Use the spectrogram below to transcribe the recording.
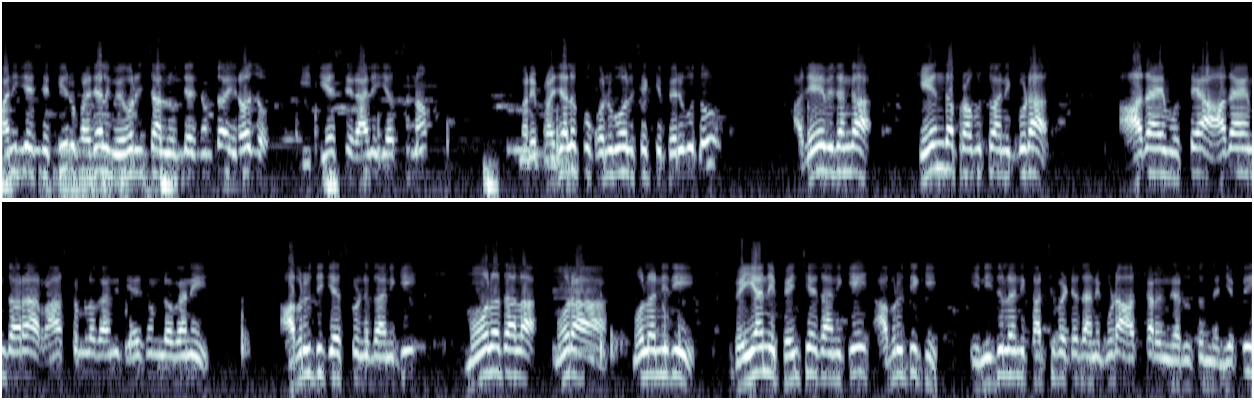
పనిచేసే తీరు ప్రజలకు వివరించాలనే ఉద్దేశంతో ఈరోజు ఈ జిఎస్టీ ర్యాలీ చేస్తున్నాం. మరి ప్రజలకు కొనుగోలు శక్తి పెరుగుతూ అదేవిధంగా కేంద్ర ప్రభుత్వానికి కూడా ఆదాయం వస్తే ఆదాయం ద్వారా రాష్ట్రంలో కానీ దేశంలో కానీ అభివృద్ధి చేసుకునే దానికి మూలధన మూల మూలనిధి వ్యయాన్ని పెంచేదానికి అభివృద్ధికి ఈ నిధులన్నీ ఖర్చు పెట్టేదానికి కూడా ఆస్కారం జరుగుతుందని చెప్పి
